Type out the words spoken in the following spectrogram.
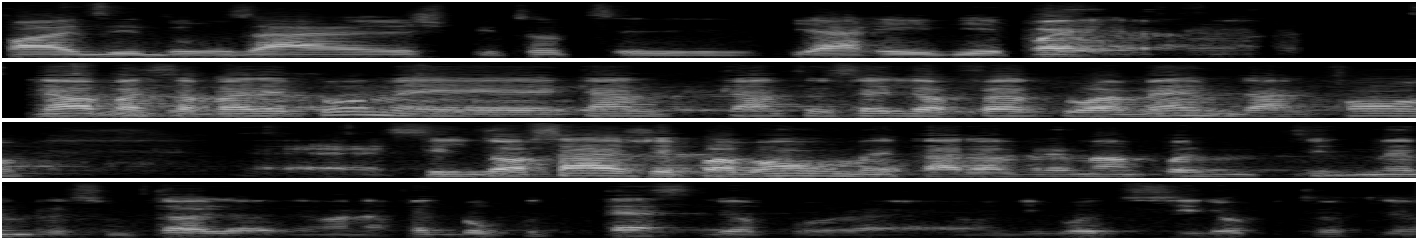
faire des dosages, puis tout, il arrive, il est prêt. Ouais. Non, ben, ça paraît pas, mais quand, quand tu essaies de le faire toi-même, dans le fond, euh, si le dosage n'est pas bon, mais tu n'auras vraiment pas le, même résultat. Là. On a fait beaucoup de tests là, pour, euh, au niveau du sirop et tout, là,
